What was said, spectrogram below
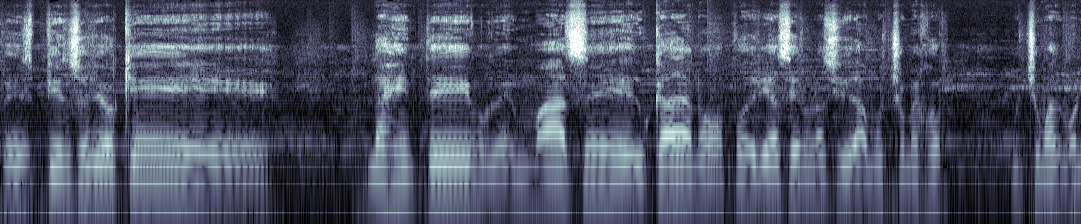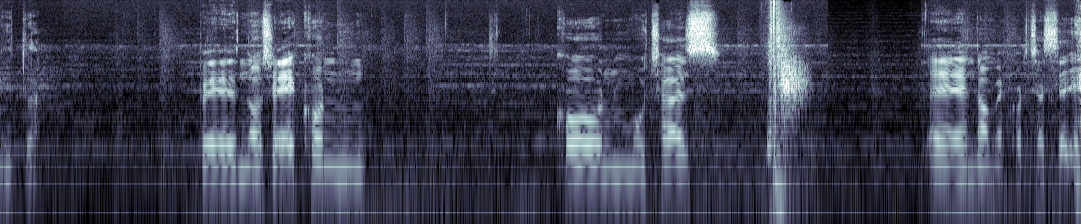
Pues pienso yo que la gente más eh, educada, ¿no? Podría ser una ciudad mucho mejor, mucho más bonita. Pues no sé, con con muchas... Eh, no, me corchaste.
